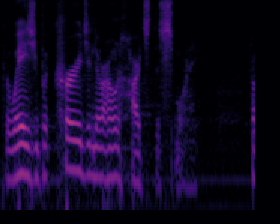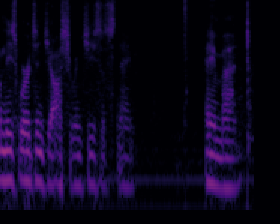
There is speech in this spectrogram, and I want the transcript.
for the ways you put courage into our own hearts this morning from these words in Joshua in Jesus' name. Amen.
